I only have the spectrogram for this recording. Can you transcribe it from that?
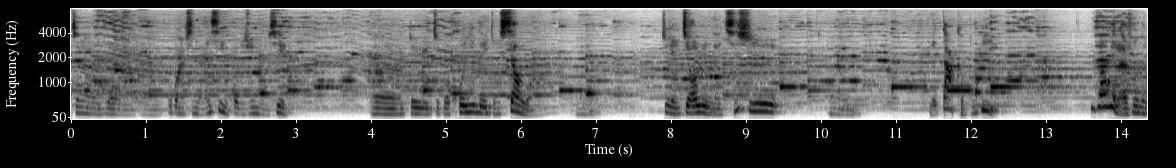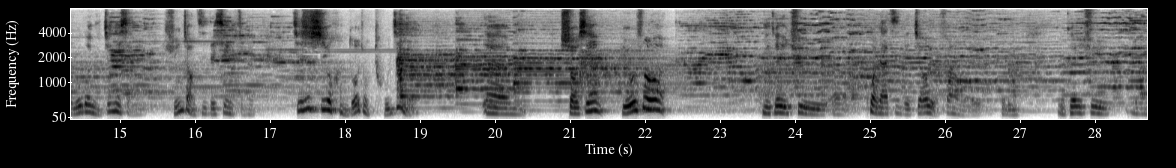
这样一个呃，不管是男性或者是女性，呃，对于这个婚姻的一种向往，呃，这种焦虑呢，其实。嗯，也大可不必。一方面来说呢，如果你真的想寻找自己的幸福呢，其实是有很多种途径的。嗯，首先，比如说，你可以去呃扩大自己的交友范围，对吧？你可以去嗯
